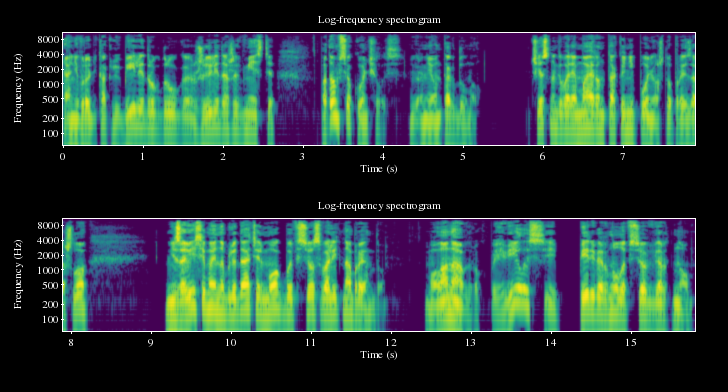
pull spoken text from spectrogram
Они вроде как любили друг друга, жили даже вместе. Потом все кончилось, вернее, он так думал. Честно говоря, Майрон так и не понял, что произошло. Независимый наблюдатель мог бы все свалить на Бренду. Мол, она вдруг появилась и перевернула все вверх дном.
